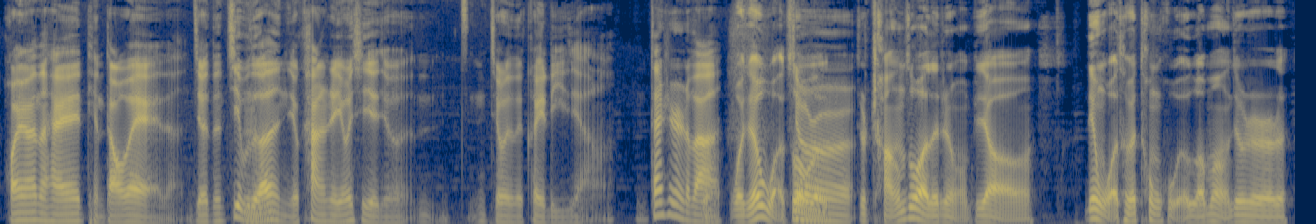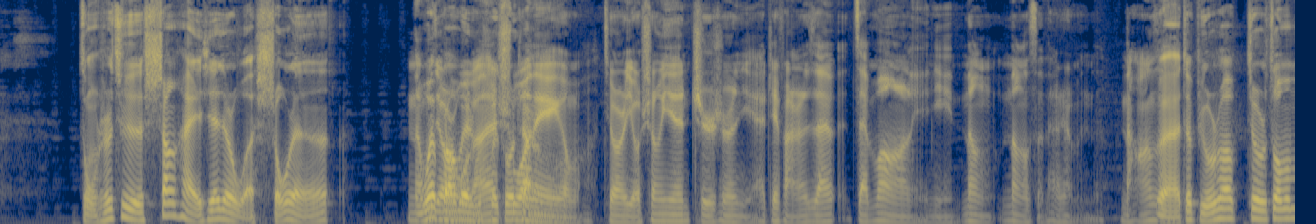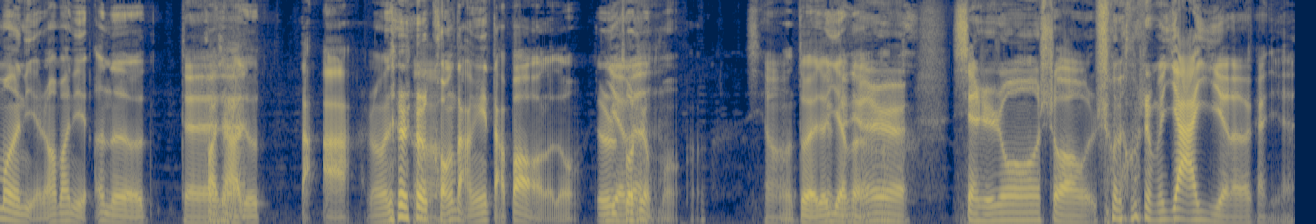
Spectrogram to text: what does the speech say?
还原的还挺到位的，觉得记不得嗯的你就看着这游戏就嗯就可以理解了。但是呢吧，我觉得我做就是就常做的这种比较令我特别痛苦的噩梦，就是总是去伤害一些就是我熟人。那我也不知道我刚才为什么说的那个嘛，就是有声音指使你，这反正在在梦里你弄弄死他什么的，囊死。对，就比如说就是做梦梦见你，然后把你摁的胯下就打，然后就是嗯狂打，给你打爆了都，就是做这种问梦。行嗯，，对，就就感叶问是 现实中受到 受到什么压抑了的感觉。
